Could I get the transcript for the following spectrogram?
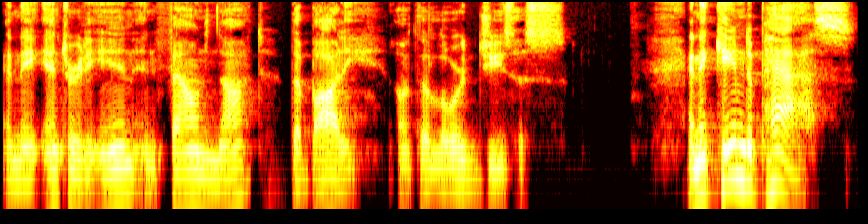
and they entered in and found not the body of the Lord Jesus. And it came to pass,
